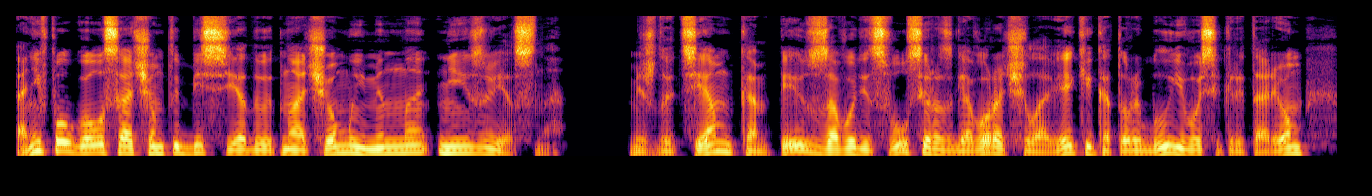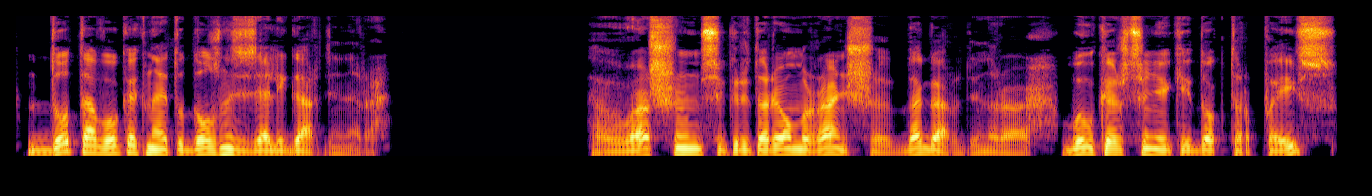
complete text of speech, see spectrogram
Они в полголоса о чем-то беседуют, но о чем именно неизвестно. Между тем, Компеюс заводит с Вулси разговор о человеке, который был его секретарем до того, как на эту должность взяли Гардинера. «Вашим секретарем раньше, до Гардинера, был, кажется, некий доктор Пейс?»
